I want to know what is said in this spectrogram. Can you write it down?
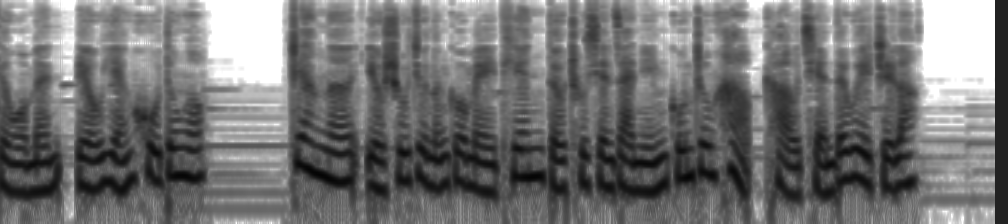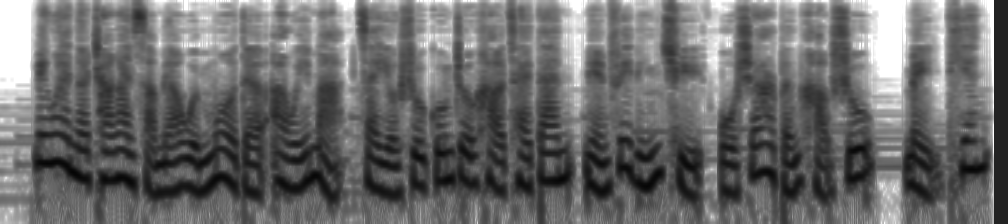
跟我们留言互动哦。这样呢，有书就能够每天都出现在您公众号考前的位置了。另外呢，长按扫描文末的二维码，在有书公众号菜单免费领取五十二本好书，每天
